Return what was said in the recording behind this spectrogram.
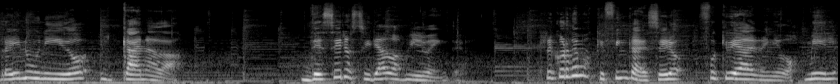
Reino Unido y Canadá. De Cero Syrah 2020. Recordemos que Finca de Cero fue creada en el año 2000,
